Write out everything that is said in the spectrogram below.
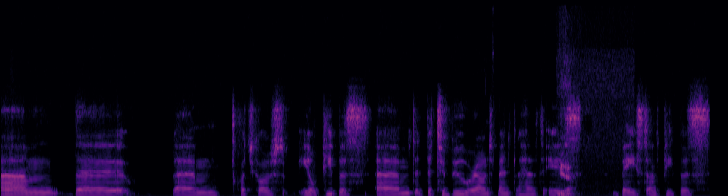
um, the, um, what you call it, you know, people's, um, the, the taboo around mental health is, yeah based on people's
